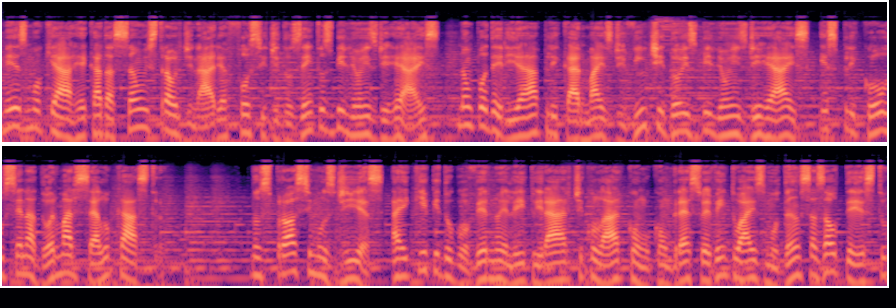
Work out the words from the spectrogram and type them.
Mesmo que a arrecadação extraordinária fosse de 200 bilhões de reais, não poderia aplicar mais de 22 bilhões de reais, explicou o senador Marcelo Castro. Nos próximos dias, a equipe do governo eleito irá articular com o Congresso eventuais mudanças ao texto,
